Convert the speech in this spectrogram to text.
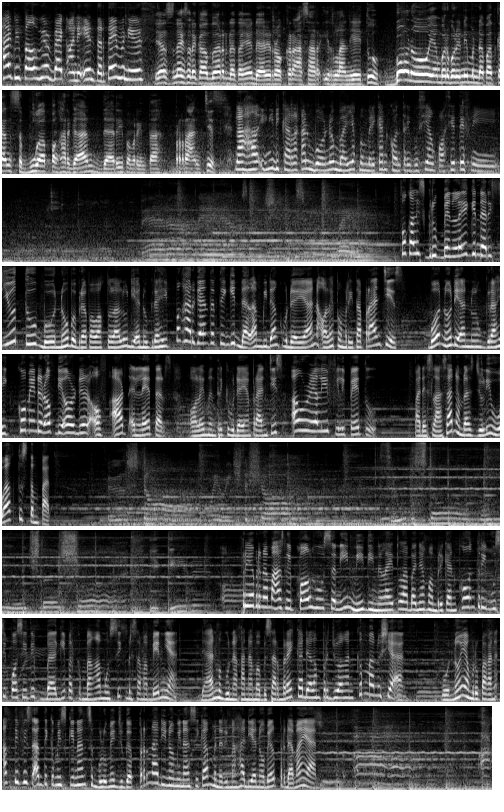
Hi people, we're back on the Entertainment News. Yes, next ada kabar datangnya dari rocker asal Irlandia itu Bono yang baru-baru ini mendapatkan sebuah penghargaan dari pemerintah Perancis. Nah hal ini dikarenakan Bono banyak memberikan kontribusi yang positif nih. Vokalis grup band legendaris U2, Bono beberapa waktu lalu dianugerahi penghargaan tertinggi dalam bidang kebudayaan oleh pemerintah Prancis. Bono dianugerahi Commander of the Order of Art and Letters oleh Menteri Kebudayaan Prancis Aurélie Philippettou pada Selasa 16 Juli waktu setempat. Pria bernama asli Paul Husen ini dinilai telah banyak memberikan kontribusi positif bagi perkembangan musik bersama bandnya dan menggunakan nama besar mereka dalam perjuangan kemanusiaan. Bono yang merupakan aktivis anti kemiskinan sebelumnya juga pernah dinominasikan menerima hadiah Nobel Perdamaian.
